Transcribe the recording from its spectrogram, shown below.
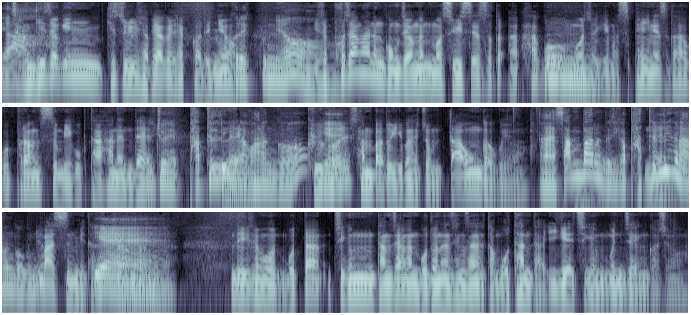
야. 장기적인 기술 협약을 했거든요. 그랬군요. 이제 포장하는 공정은 뭐 스위스에서도 하고 음. 뭐 저기 뭐 스페인에서도 하고 프랑스, 미국 다 하는데 일종의 bottling이라고 네. 하는 거. 그걸 예. 삼바도 이번에 좀 따온 거고요. 아, 삼바는 그러니까 bottling을 네. 하는 거군요. 맞습니다. 예. 그런 겁니다. 근데 이제 뭐 모더나 지금 당장은 모더나는 생산을 더 못 한다. 이게 지금 문제인 거죠.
